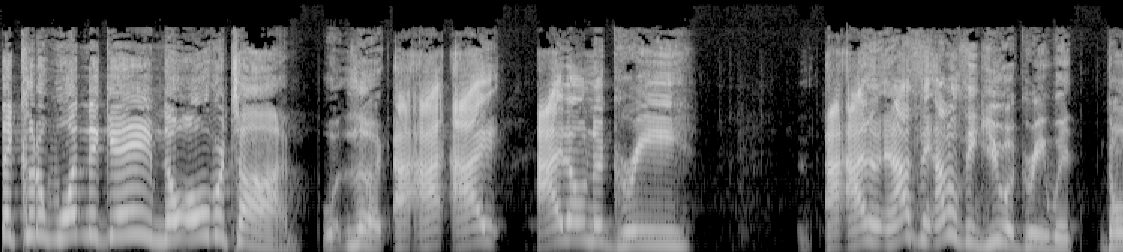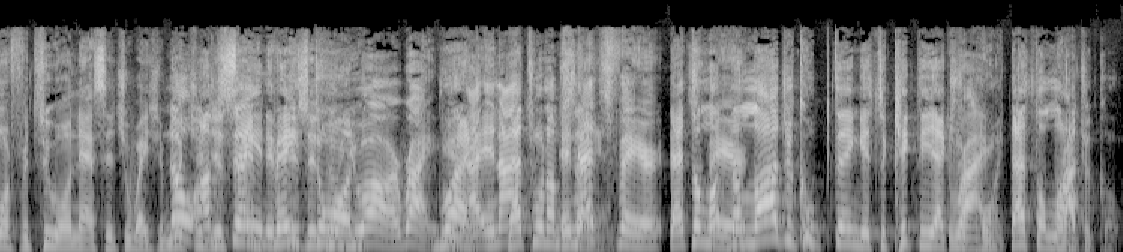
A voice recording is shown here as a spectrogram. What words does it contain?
they could have won the game, no overtime. Well, look, I, I, I, I don't agree. I, I don't, and I think I don't think you agree with going for two on that situation. No, but you're I'm just saying saying, if based this is on- who you are, right? Right. And, I- and I- That's what I'm and saying. that's fair. That's The, fair. the logical thing is to kick the extra Right. point. That's the logical.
